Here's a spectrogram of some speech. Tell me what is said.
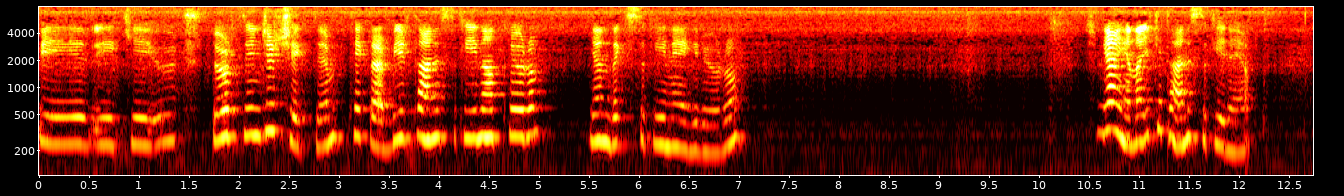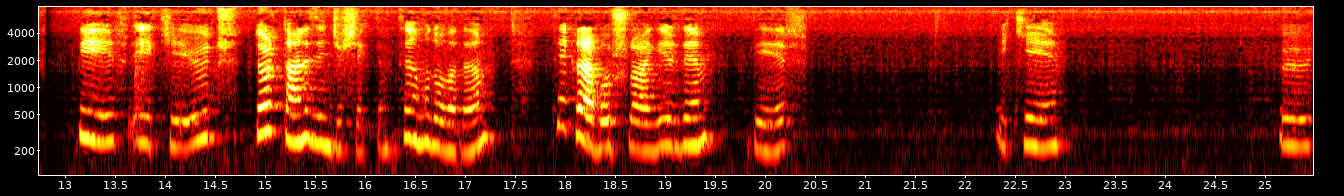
1, 2, 3, 4 zincir çektim. Tekrar bir tane sık iğne atlıyorum. Yanındaki sık iğneye giriyorum. Şimdi yan yana iki tane sık iğne yaptım. 1, 2, 3, 4 tane zincir çektim. Tığımı doladım. Tekrar boşluğa girdim. 1, 2, 3,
